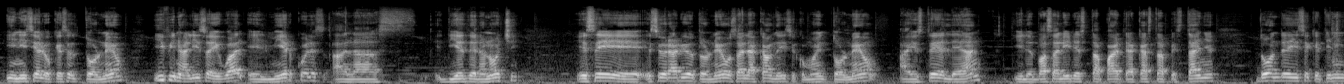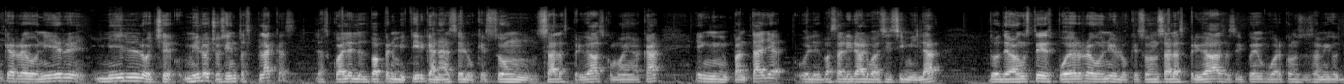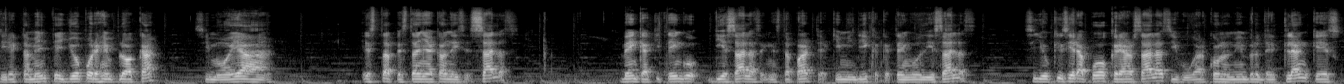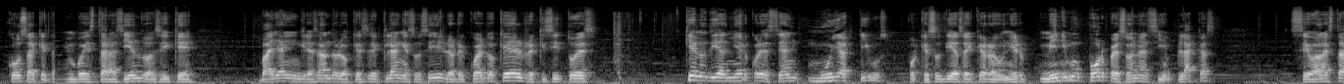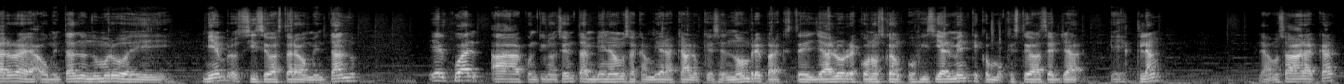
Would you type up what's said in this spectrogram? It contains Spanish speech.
inicia lo que es el torneo y finaliza igual el miércoles a las 10 de la noche. Ese, ese horario de torneo sale acá donde dice como en torneo. Ahí ustedes le dan y les va a salir esta parte acá, esta pestaña. Donde dice que tienen que reunir 1800 placas. Las cuales les va a permitir ganarse lo que son salas privadas como ven acá en pantalla. O les va a salir algo así similar. Donde van ustedes poder reunir lo que son salas privadas. Así pueden jugar con sus amigos directamente. Yo por ejemplo acá. Si me voy a esta pestaña acá donde dice salas Ven que aquí tengo 10 salas en esta parte. Aquí me indica que tengo 10 salas. Si yo quisiera puedo crear salas y jugar con los miembros del clan. Que es cosa que también voy a estar haciendo. Así que vayan ingresando lo que es el clan. Eso sí, les recuerdo que el requisito es que los días miércoles sean muy activos. Porque esos días hay que reunir mínimo por persona 100 placas. Se va a estar eh, aumentando el número de miembros. Sí se va a estar aumentando el cual a continuación también vamos a cambiar acá lo que es el nombre para que ustedes ya lo reconozcan oficialmente como que este va a ser ya el clan. Le vamos a dar acá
